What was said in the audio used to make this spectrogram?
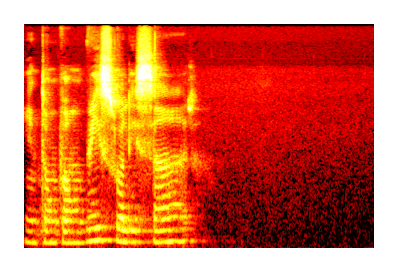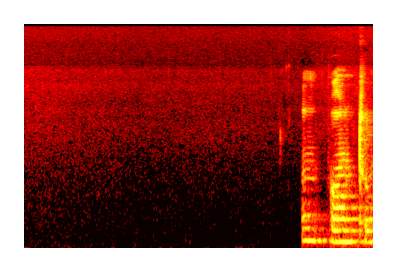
Então vão visualizar um ponto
